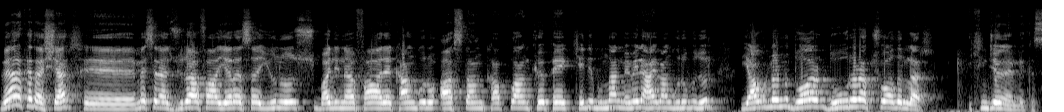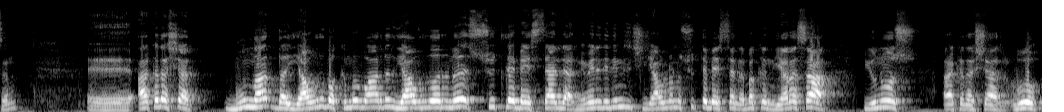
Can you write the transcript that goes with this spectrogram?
Ve arkadaşlar e, mesela zürafa, yarasa, yunus, balina, fare, kanguru, aslan, kaplan, köpek, kedi bunlar memeli hayvan grubudur. Yavrularını doğar, doğurarak çoğalırlar. İkinci önemli kısım. E, arkadaşlar Bunlar da yavru bakımı vardır. Yavrularını sütle beslerler. Memeli dediğimiz için yavrularını sütle beslerler. Bakın yarasa, yunus arkadaşlar bu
